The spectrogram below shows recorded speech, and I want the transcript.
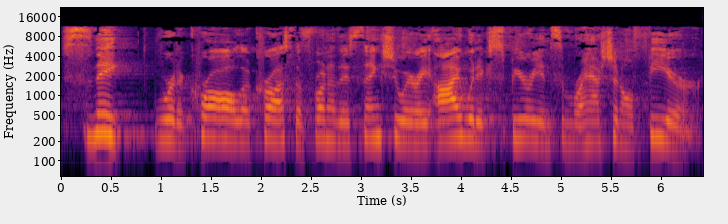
snake were to crawl across the front of this sanctuary, I would experience some rational fear.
